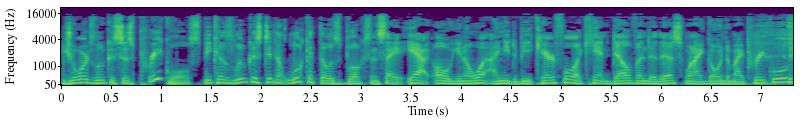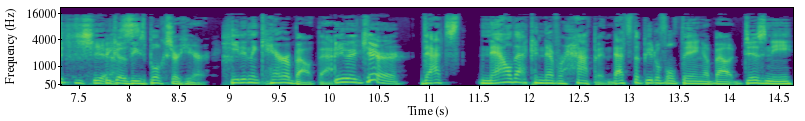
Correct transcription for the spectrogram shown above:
George Lucas's prequels because Lucas didn't look at those books and say, "Yeah, oh, you know what? I need to be careful. I can't delve into this when I go into my prequels Yes. because these books are here." He didn't care about that. he didn't care. That's now that can never happen. That's the beautiful thing about Disney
